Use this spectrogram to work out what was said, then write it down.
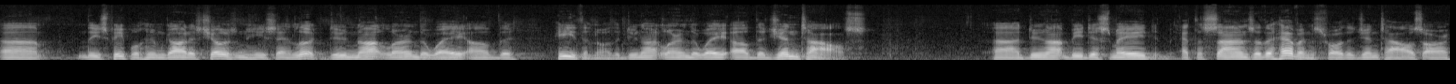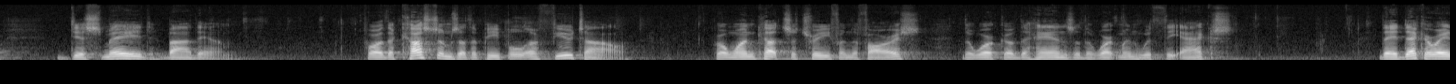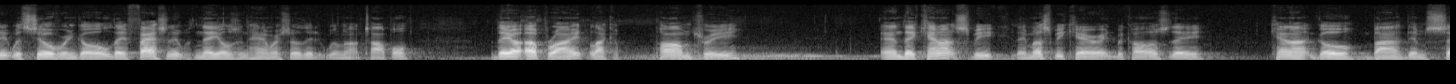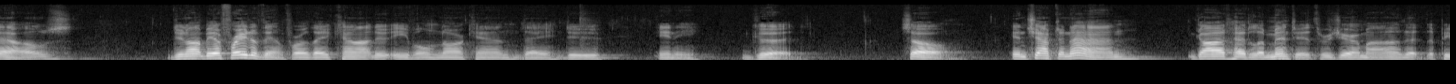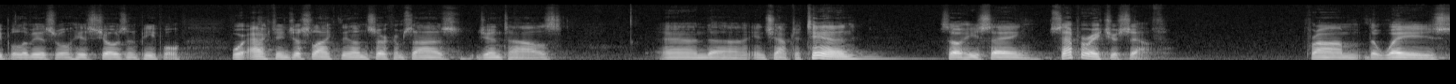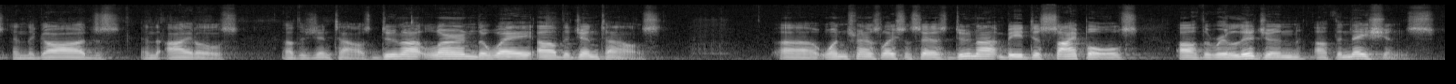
uh, these people whom God has chosen, he's saying, Look, do not learn the way of the heathen, or the, do not learn the way of the Gentiles. Uh, do not be dismayed at the signs of the heavens, for the Gentiles are dismayed by them. For the customs of the people are futile. For one cuts a tree from the forest the work of the hands of the workman with the axe. They decorate it with silver and gold. They fasten it with nails and hammers so that it will not topple. They are upright like a palm tree, and they cannot speak. They must be carried because they cannot go by themselves. Do not be afraid of them, for they cannot do evil, nor can they do any good. So, in chapter 9, God had lamented through Jeremiah that the people of Israel, his chosen people, were acting just like the uncircumcised Gentiles. And uh, in chapter 10, so he's saying, separate yourself from the ways and the gods and the idols of the Gentiles. Do not learn the way of the Gentiles. Uh, one translation says, Do not be disciples of the religion of the nations.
